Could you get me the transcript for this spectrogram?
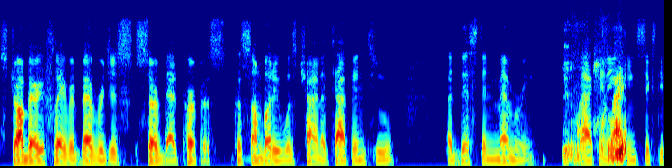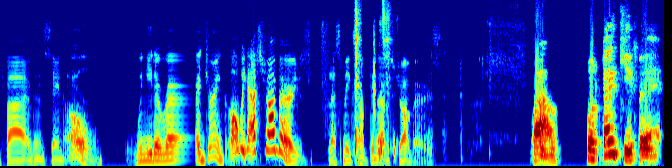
strawberry flavored beverages serve that purpose because somebody was trying to tap into a distant memory back in right. 1865 and saying, "Oh, we need a red drink. Oh, we got strawberries. Let's make something out of strawberries." Wow. Well, thank you for that.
